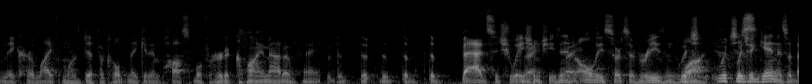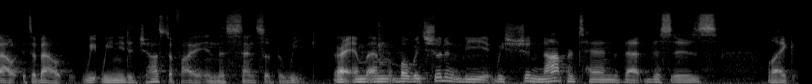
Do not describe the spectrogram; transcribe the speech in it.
make her life more difficult, make it impossible for her to climb out of Right. the, the, the, the, the bad situation Right, she's in. All these sorts of reasons Which- why, which which, is- again is about it's about we, we need to justify it in the sense of the weak. Right, and, and but we shouldn't be. We should not pretend that this is like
